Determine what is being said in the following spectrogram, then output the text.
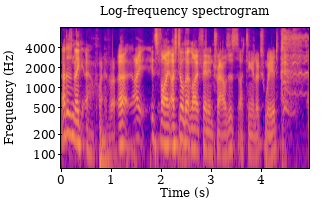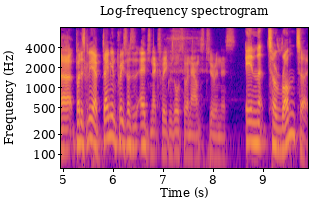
That doesn't make oh, whatever. Uh, I, it's fine. I still don't like Finn in trousers. I think it looks weird. uh, but it's gonna yeah. Damien Priest versus Edge next week was also announced during this. In Toronto,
